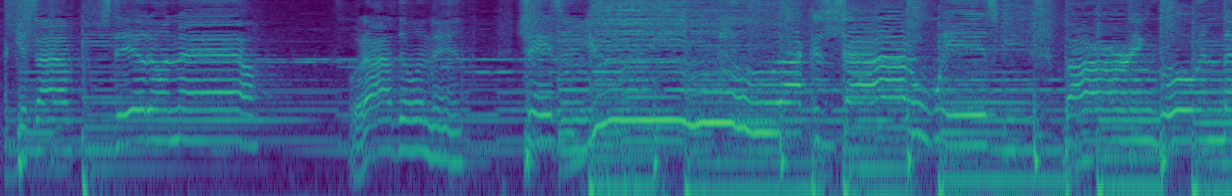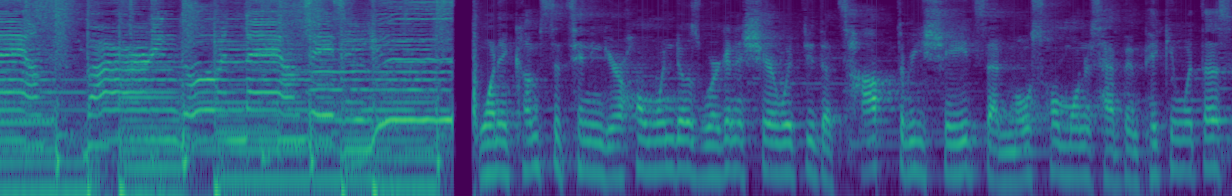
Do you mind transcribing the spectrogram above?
I guess I'm still doing now what I doing then. Chasing you like a shot of whiskey. Burning, going down, burning, going down. Chasing you. When it comes to tinting your home windows, we're gonna share with you the top three shades that most homeowners have been picking with us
